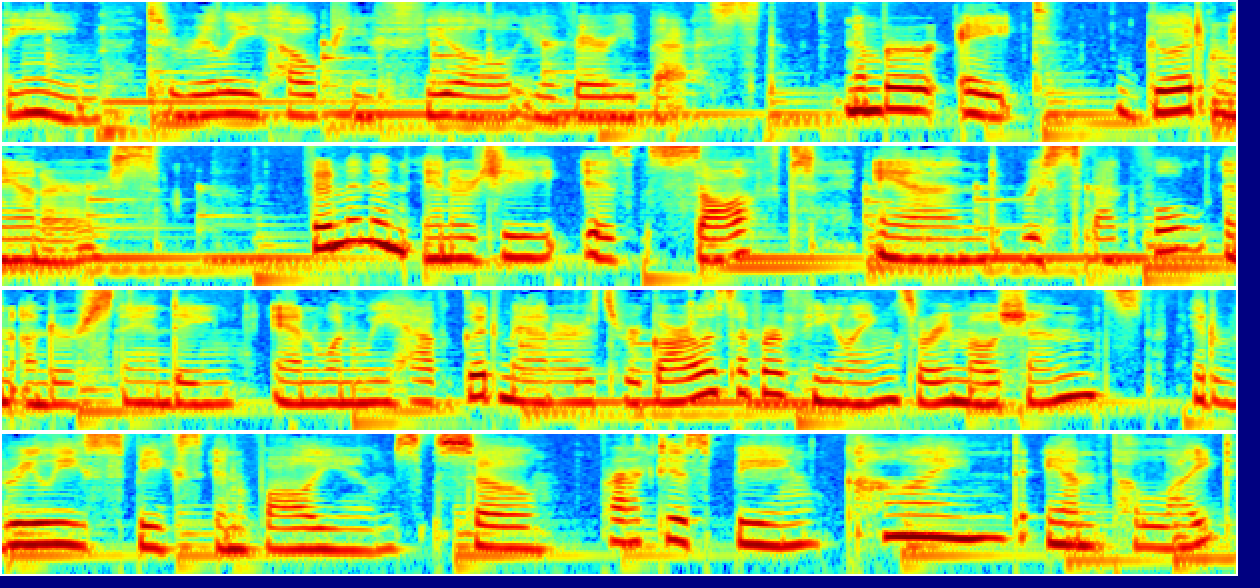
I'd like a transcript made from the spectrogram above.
theme to really help you feel your very best. Number eight, good manners. Feminine energy is soft and respectful and understanding. And when we have good manners, regardless of our feelings or emotions, it really speaks in volumes. So Practice being kind and polite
